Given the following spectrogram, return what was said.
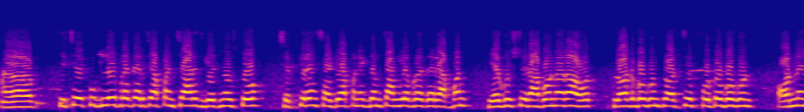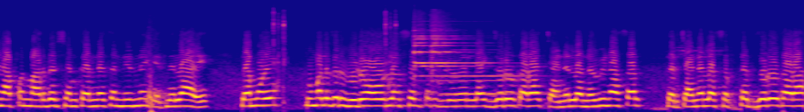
तिचे कुठल्याही प्रकारचे आपण चार्ज घेत नसतो. शेतकऱ्यांसाठी आपण एकदम चांगल्या प्रकारे आपण या गोष्टी राबवणार आहोत. प्लॉट बघून प्लॉटचे फोटो बघून ऑनलाईन आपण मार्गदर्शन करण्याचा निर्णय घेतलेला आहे. त्यामुळे तुम्हाला जर व्हिडिओ आवडला असेल तर व्हिडिओला लाईक जरूर करा. चॅनलला नवीन असाल तर चॅनलला सबस्क्राईब जरूर करा.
